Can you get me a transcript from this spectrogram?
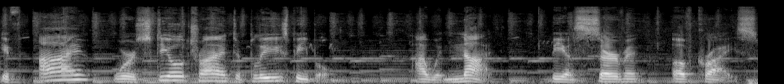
If I were still trying to please people, I would not be a servant of Christ.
